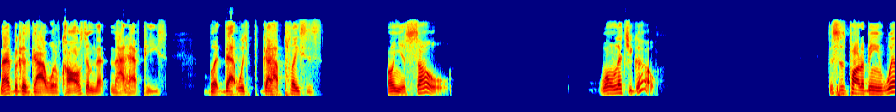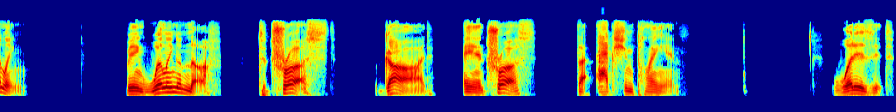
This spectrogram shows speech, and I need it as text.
Not because God would have caused him to not have peace, but that which God places on your soul won't let you go. This is part of being willing. Being willing enough to trust God and trust the action plan. What is it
